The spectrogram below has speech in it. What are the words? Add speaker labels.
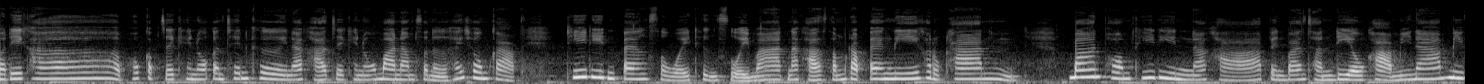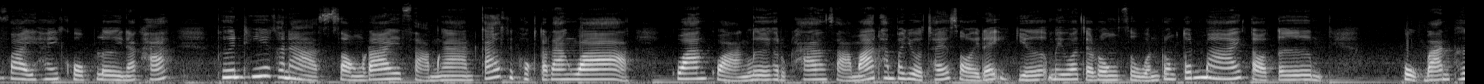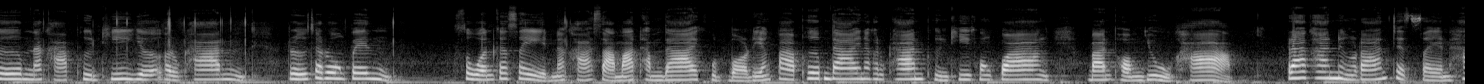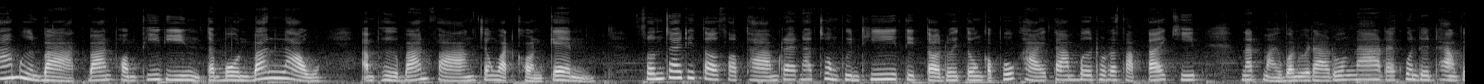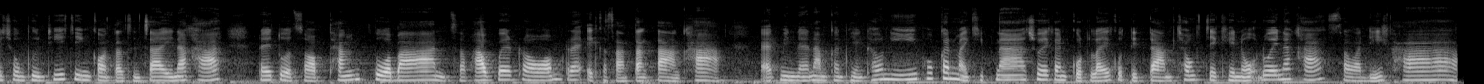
Speaker 1: วัสดีค่ะ พบกับเจเคโนกันเช่นเคยนะคะเจเคโนมานำเสนอให้ชมกับที่ดินแปลงสวยถึงสวยมากนะคะสำหรับแปลงนี้ค่ะทุกท่าน บ้านพร้อมที่ดินนะคะ เป็นบ้านชั้นเดียวค่ะ มีน้ำมีไฟให้ครบเลยนะคะ พื้นที่ขนาด 2 ไร่ 3 งาน 96 ตารางวากว้างขวางเลยค่ะทุกท่านสามารถทำประโยชน์ใช้สอยได้อีกเยอะ ไม่ว่าจะลงสวนลงต้นไม้ต่อเติม ลูกบ้านเพิ่มนะคะ พื้นที่เยอะค่ะทุกท่าน หรือจะลงเป็นสวนเกษตรนะคะ สามารถทำได้ขุดบ่อเลี้ยงปลาเพิ่มได้นะคะทุกท่านพื้นที่กว้างๆบ้านพร้อมอยู่ค่ะ ราคา1ล้าน7แสน5หมื่นบาท บ้านพร้อมที่ดินตำบลบ้านเหล่าอำเภอบ้านฝาง จังหวัดขอนแก่น สนใจติดต่อสอบถามและนัดชมพื้นที่ติดต่อโดยตรงกับผู้ขายตามเบอร์โทรศัพท์ใต้คลิป นัดหมายวันเวลาล่วงหน้า และควรเดินทางไปชมพื้นที่จริงก่อนตัดสินใจนะคะ ได้ตรวจสอบทั้งตัวบ้าน สภาพแวดล้อม และเอกสารต่างๆ ค่ะแอดมินแนะนำกันเพียงเท่านี้ พบกันใหม่คลิปหน้าช่วยกันกดไลค์ กดติดตามช่อง JK n o ด้วยนะคะ สวัสดีค่ะ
